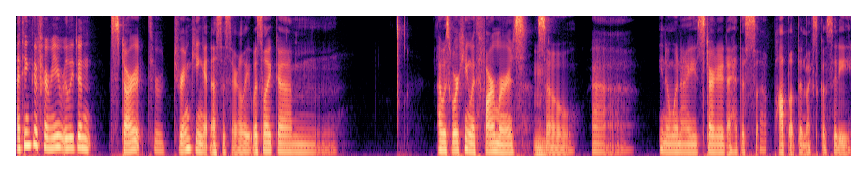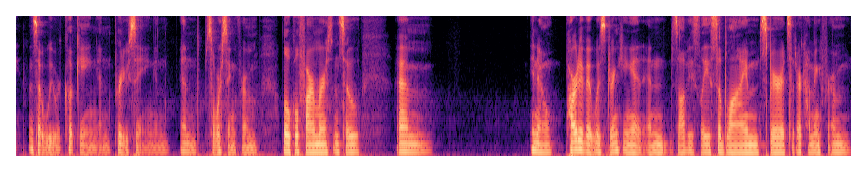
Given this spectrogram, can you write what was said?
I think that for me, it really didn't start through drinking it necessarily. It was like um, I was working with farmers, Mm. so uh, you know when I started, I had this uh, pop up in Mexico City, and so we were cooking and producing and and sourcing from local farmers, and so um, you know part of it was drinking it, and it's obviously sublime spirits that are coming from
